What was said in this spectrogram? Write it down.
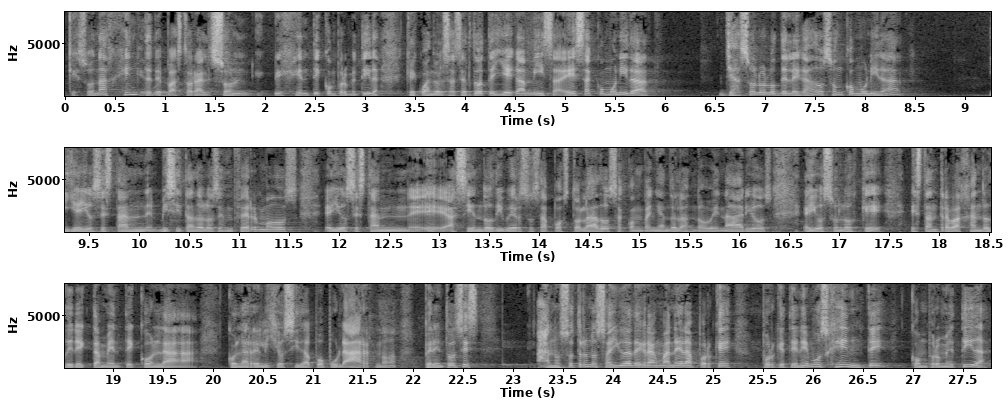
que son agentes de pastoral, son gente comprometida, que cuando el sacerdote llega a misa, esa comunidad, ya solo los delegados son comunidad. y ellos están visitando a los enfermos, ellos están eh, haciendo diversos apostolados, acompañando a los novenarios, ellos son los que están trabajando directamente con la, con la religiosidad popular, ¿no? Pero entonces a nosotros nos ayuda de gran manera. ¿Por qué? Porque tenemos gente comprometida,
